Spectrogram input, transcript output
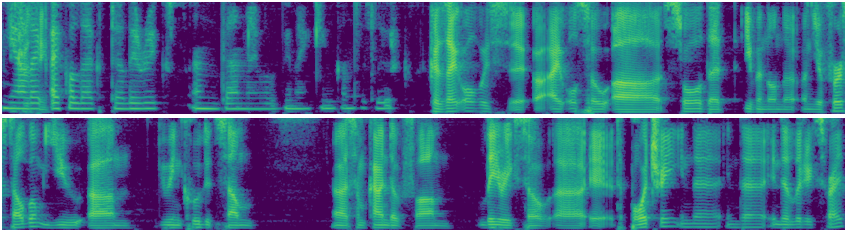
yeah, interesting. like I collect the lyrics, and then I will be making conscious lyrics. because I always uh, I also uh, saw that even on the, on your first album you um, you included some uh, some kind of um, lyrics so uh, uh, the poetry in the in the in the lyrics right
